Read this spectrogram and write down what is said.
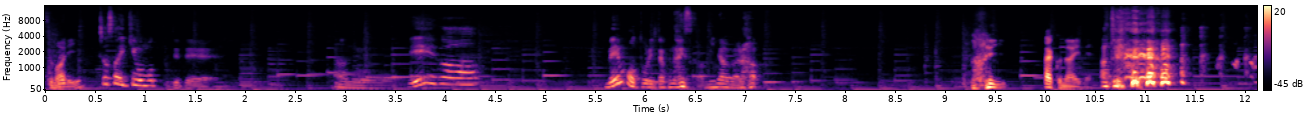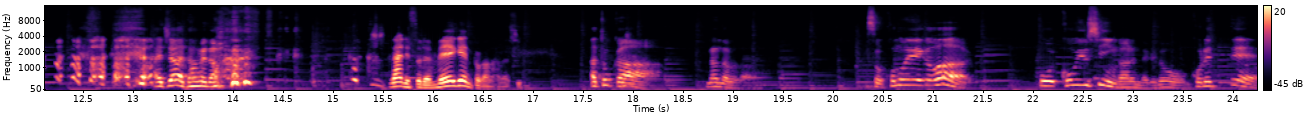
つまり？めっちゃ最近思ってて、あの、映画、メモ取りたくないですか？見ながら。取りたくないね。あと あじゃあダメだわ。何それ名言とかの話？あとか、なんだろうな。そう、この映画は、こうこういうシーンがあるんだけど、これって、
